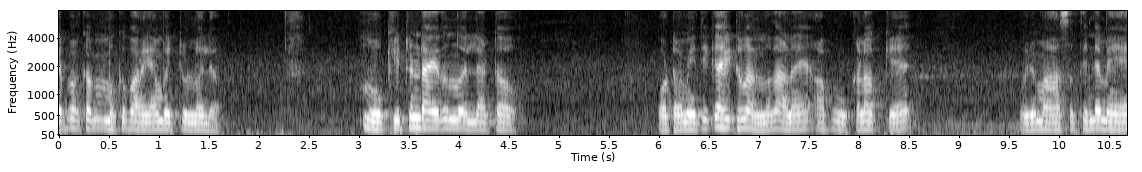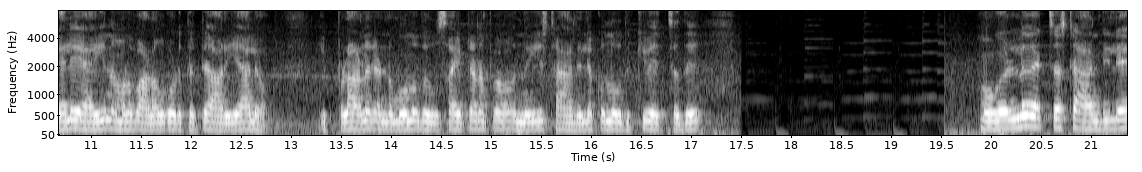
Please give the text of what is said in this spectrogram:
ഇപ്പം നമുക്ക് നമുക്ക് പറയാൻ പറ്റുള്ളല്ലോ. നോക്കിയിട്ടുണ്ടായതൊന്നും അല്ല കേട്ടോ ഓട്ടോമാറ്റിക്കായിട്ട് വന്നതാണ് ആ പൂക്കളൊക്കെ. ഒരു മാസത്തിന്റെ മേലെയായി നമ്മൾ വളം കൊടുത്തിട്ട് അറിയാലോ. ഇപ്പോഴാണ് രണ്ട് മൂന്ന് ദിവസമായിട്ടാണ് ഇപ്പോൾ ഒന്ന് ഈ സ്റ്റാൻഡിലൊക്കെ ഒന്ന് ഒതുക്കി വെച്ചത്. മുകളിൽ വെച്ച സ്റ്റാൻഡിലെ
